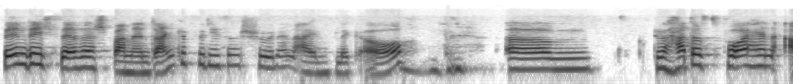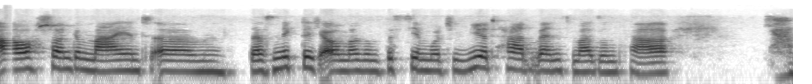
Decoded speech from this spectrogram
finde ich sehr, sehr spannend. Danke für diesen schönen Einblick auch. Mhm. Ähm, Du hattest vorhin auch schon gemeint, ähm, dass Nick dich auch mal so ein bisschen motiviert hat, wenn es mal so ein paar, ja,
